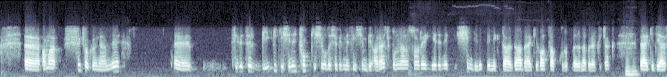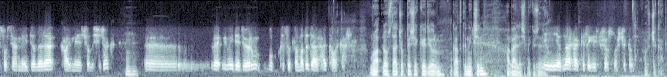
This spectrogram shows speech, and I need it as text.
Ee, ama şu çok önemli. Ee, Twitter bir, bir kişinin çok kişi ulaşabilmesi için bir araç. Bundan sonra yerini şimdilik bir miktar daha belki WhatsApp gruplarına bırakacak. Hı hı. Belki diğer sosyal medyalara kaymaya çalışacak. Hı hı. Ee, ve ümit ediyorum bu kısıtlamada derhal kalkar. Murat Lostar çok teşekkür ediyorum katkın için. Haberleşmek üzere. İyi yayınlar. Herkese geçmiş olsun. Hoşçakalın. Hoşçakalın.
